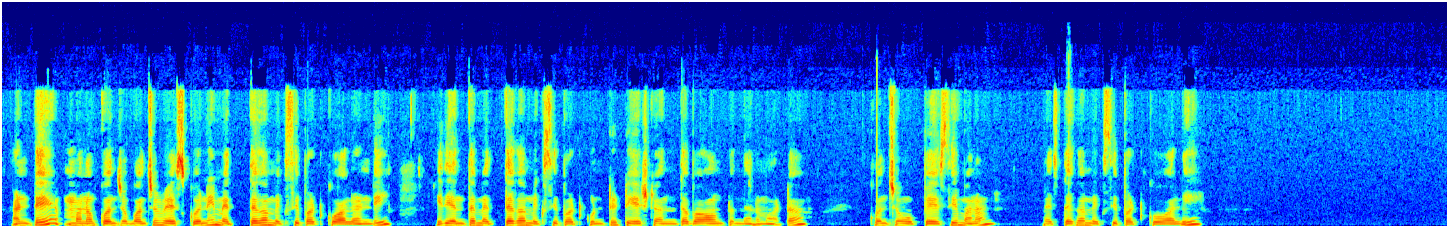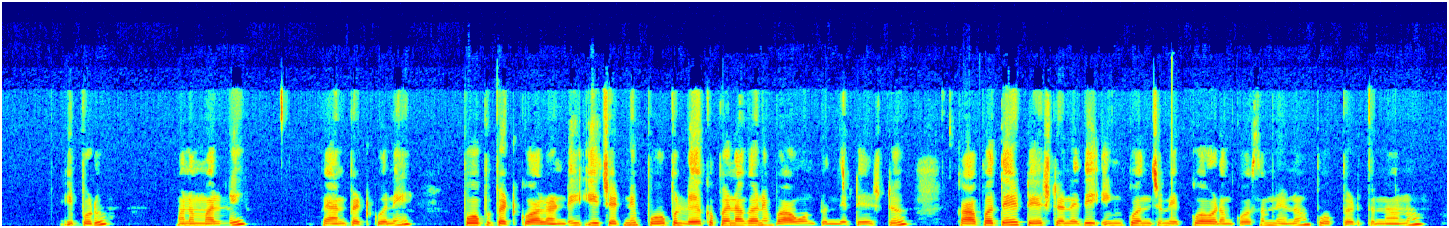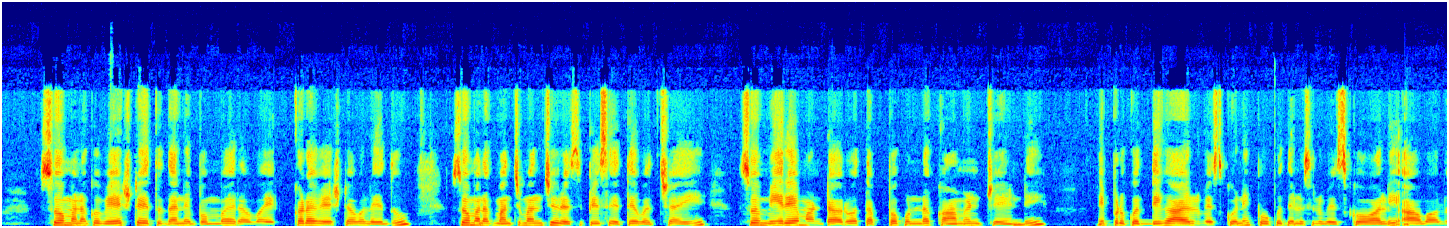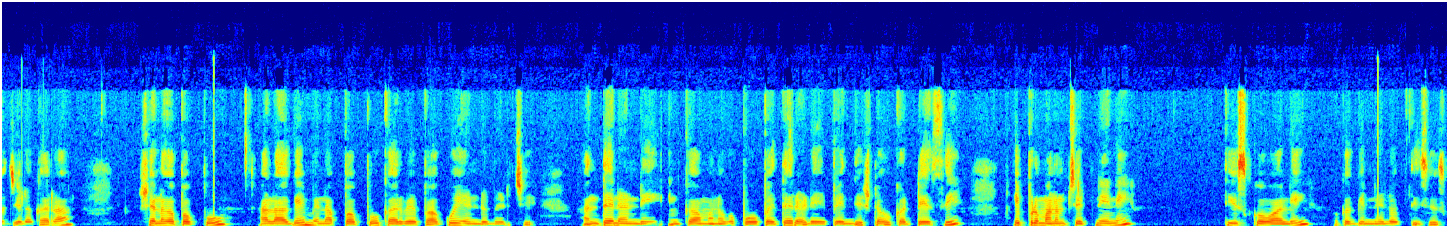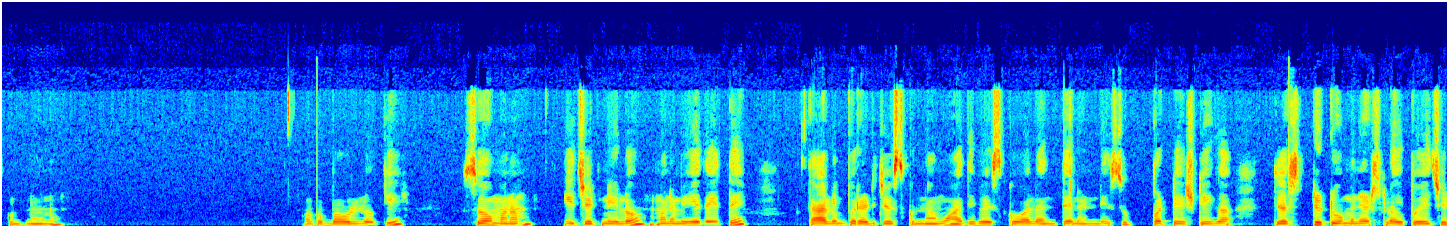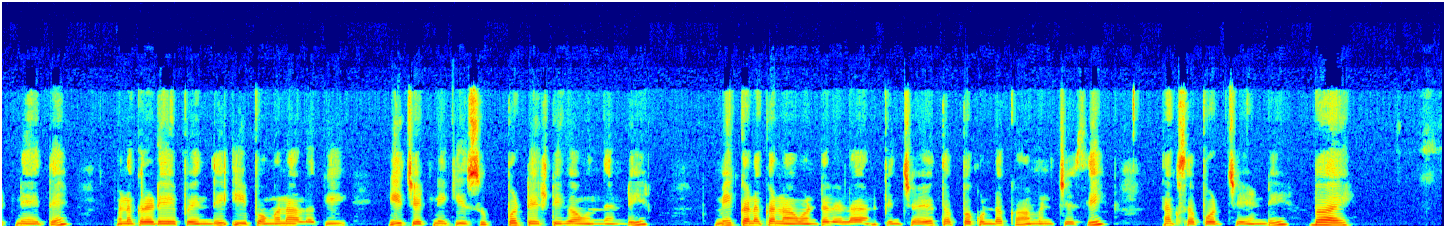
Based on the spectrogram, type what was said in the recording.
అంటే మనం కొంచెం కొంచెం వేసుకొని మెత్తగా మిక్సీ పట్టుకోవాలండి. ఇది ఎంత మెత్తగా మిక్సీ పట్టుకుంటే టేస్ట్ అంత బాగుంటుంది అనమాట కొంచెం ఉప్పేసి మనం మెత్తగా మిక్సీ పట్టుకోవాలి. ఇప్పుడు మనం మళ్ళీ ప్యాన్ పెట్టుకొని పోపు పెట్టుకోవాలండి. ఈ చట్నీ పోపు లేకపోయినా కానీ బాగుంటుంది టేస్ట్. కాకపోతే టేస్ట్ అనేది ఇంకొంచెం ఎక్కువ అవ్వడం కోసం నేను పోపు పెడుతున్నాను. సో మనకు వేస్ట్ అవుతుందని బొంబాయి రవ్వ ఎక్కడ వేస్ట్ అవ్వలేదు. సో మనకు మంచి మంచి రెసిపీస్ అయితే వచ్చాయి. సో మీరేమంటారో తప్పకుండా కామెంట్ చేయండి. ఇప్పుడు కొద్దిగా ఆయిల్ వేసుకొని పోపు దినుసులు వేసుకోవాలి. ఆవాలు జీలకర్ర శనగపప్పు అలాగే మినప్పప్పు కరివేపాకు ఎండుమిర్చి. అంతేనండి. ఇంకా మనకు పోపు అయితే రెడీ అయిపోయింది. స్టవ్ కట్టేసి ఇప్పుడు మనం చట్నీని తీసుకోవాలి. ఒక గిన్నెలోకి తీసేసుకుంటున్నాను. ఒక బౌల్లోకి. సో మనం ఈ చట్నీలో మనం ఏదైతే తాలింపు రెడీ చేసుకున్నామో అది వేసుకోవాలి. అంతేనండి. సూపర్ టేస్టీగా. జస్ట్ టూ మినిట్స్లో అయిపోయే చట్నీ అయితే మనకు రెడీ అయిపోయింది. ఈ పొంగనాలకి ఈ చట్నీకి సూపర్ టేస్టీగా ఉందండి. మీకు కనుక నా వంటలు ఎలా అనిపించాయో తప్పకుండా కామెంట్ చేసి నాకు సపోర్ట్ చేయండి. బాయ్.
